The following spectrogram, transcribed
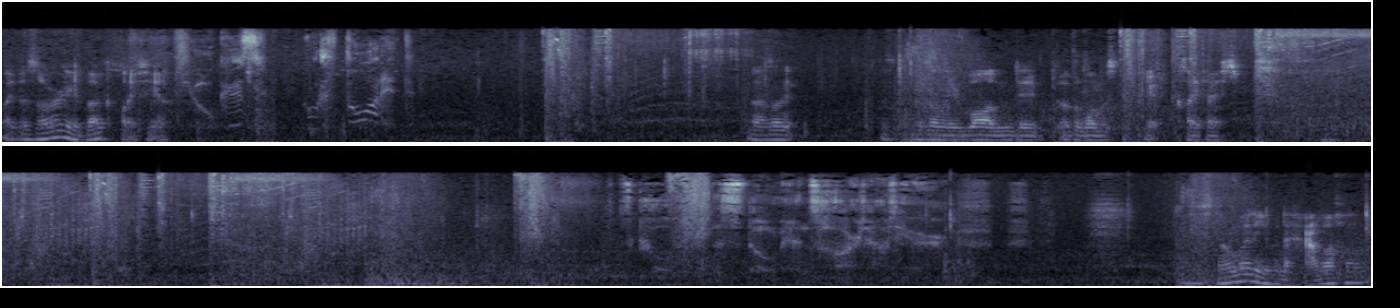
Wait, there's already a burger place here. Jokers? Who'd have thought it? There's only, there's, only one, the other one was yeah, Clayface. It's cold the snowman's heart out here. Does the snowman even have a heart?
